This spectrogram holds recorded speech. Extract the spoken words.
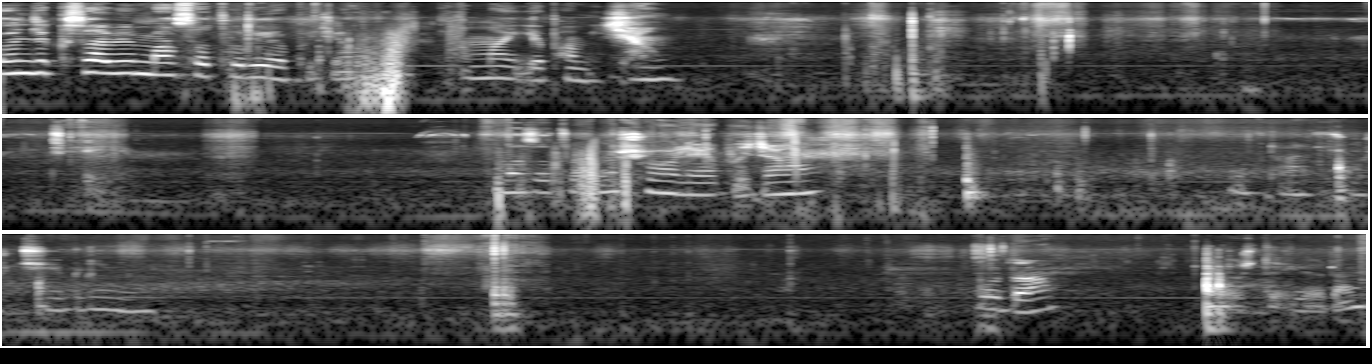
Önce kısa bir masa turu yapacağım. Ama yapamayacağım. Masa turunu şöyle yapacağım. Buradan su içebilir miyim? Burada gösteriyorum.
